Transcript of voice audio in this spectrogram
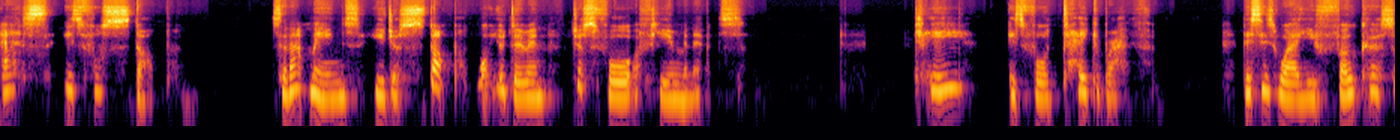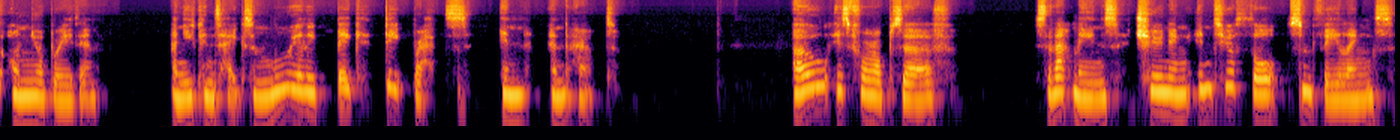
S is for stop. So that means you just stop what you're doing just for a few minutes. T is for take a breath. This is where you focus on your breathing and you can take some really big, deep breaths in and out. O is for observe. So that means tuning into your thoughts and feelings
